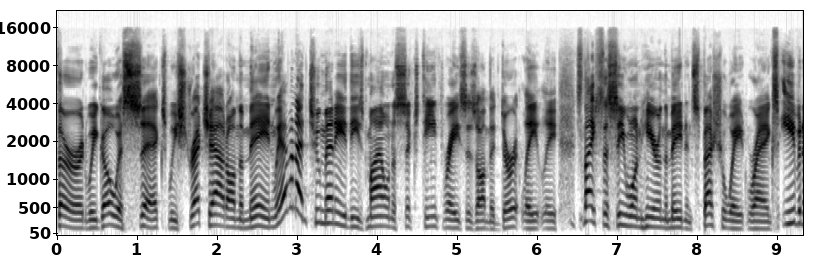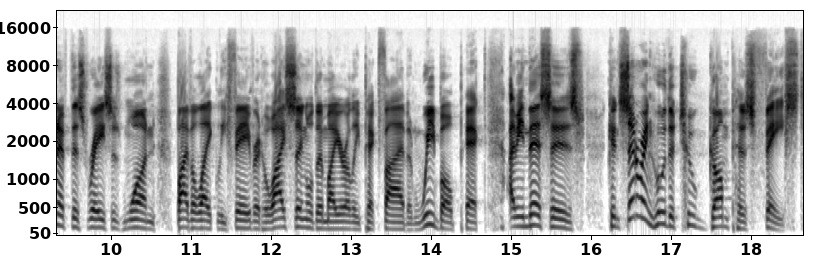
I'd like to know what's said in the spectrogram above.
third. We go with six. We stretch out on the main. We haven't had too many of these mile and a 16th races on the dirt lately. It's nice to see one here in the maiden special weight ranks, even if this race is won by the likely favorite, who I singled in my early pick five and we both picked. I mean, this is considering who the two Gump has faced.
